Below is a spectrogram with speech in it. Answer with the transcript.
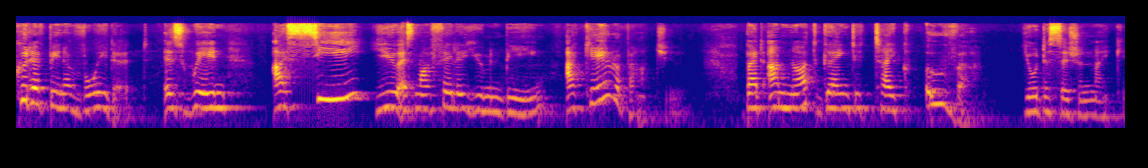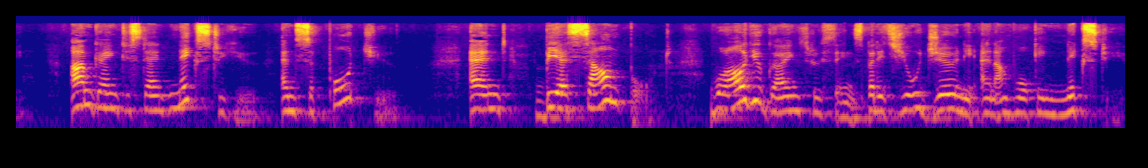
could have been avoided, is when I see you as my fellow human being, I care about you, but I'm not going to take over your decision making. I'm going to stand next to you and support you and be a soundboard while you're going through things, but it's your journey and I'm walking next to you.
